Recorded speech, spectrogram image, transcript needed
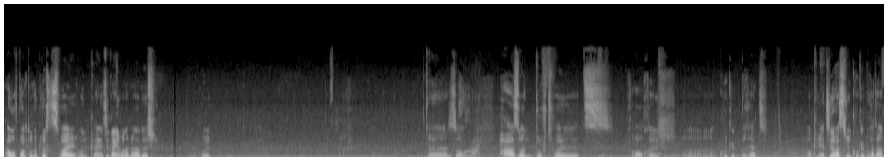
Aufbaustufe plus 2 und kein einziger Einwohner mehr dadurch. Cool. Äh, so. Hason Duftholz. Brauche ich. Äh, Kuttelbrett. Okay, erzähl was zu den Kuttelbrettern.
